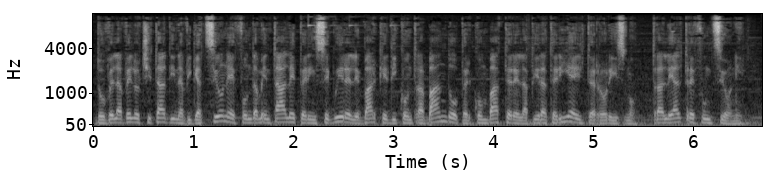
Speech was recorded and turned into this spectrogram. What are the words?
dove la velocità di navigazione è fondamentale per inseguire le barche di contrabbando o per combattere la pirateria e il terrorismo, tra le altre funzioni.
